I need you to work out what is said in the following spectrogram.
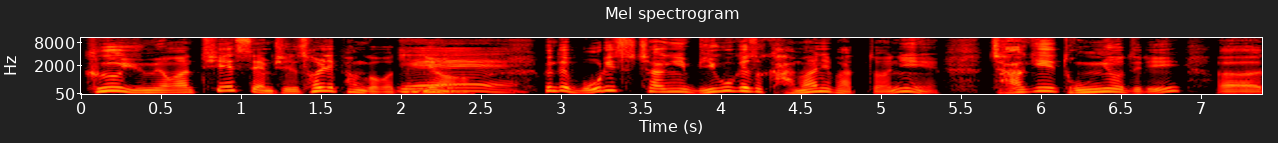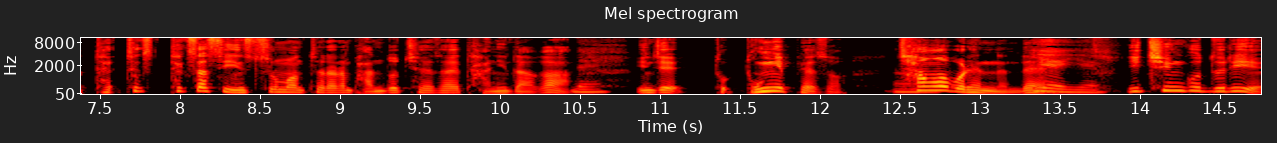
그 유명한 TSMC를 설립한 거거든요. 예. 근데 모리스 창이 미국에서 가만히 봤더니 자기 동료들이 어, 텍, 텍사스 인스트루먼트라는 반도체 회사에 다니다가 네. 이제 도- 독립해서 어. 창업을 했는데 예, 예. 이 친구들이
